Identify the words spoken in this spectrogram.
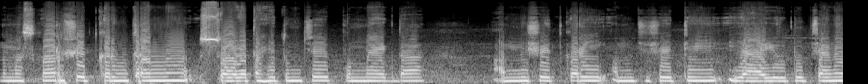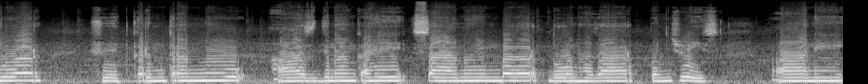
नमस्कार शेतकरी मित्रांनो स्वागत आहे तुमचे. पुन्हा एकदा आम्ही शेतकरी आमची शेती या यूट्यूब चॅनलवर शेतकरी मित्रांनो आज दिनांक आहे सहा नोव्हेंबर दोन हजार पंचवीस आणि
